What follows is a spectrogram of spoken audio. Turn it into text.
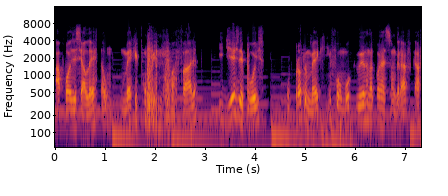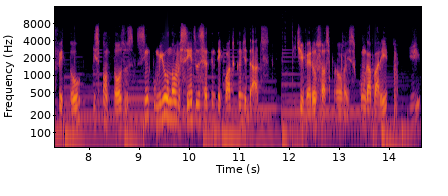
Após esse alerta, o MEC confirmou a falha e dias depois, o próprio MEC informou que o erro na correção gráfica afetou espantosos 5.974 candidatos que tiveram suas provas com gabarito de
